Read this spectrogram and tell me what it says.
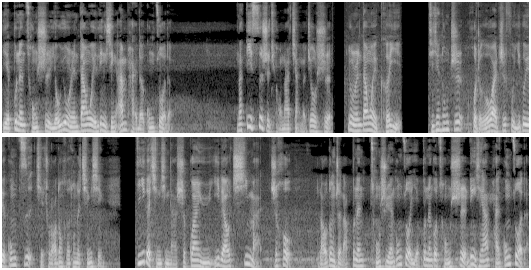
也不能从事由用人单位另行安排的工作的。那第四十条呢，讲的就是用人单位可以。提前通知或者额外支付一个月工资解除劳动合同的情形，第一个情形呢是关于医疗期满之后，劳动者呢不能从事原工作，也不能够从事另行安排工作的。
